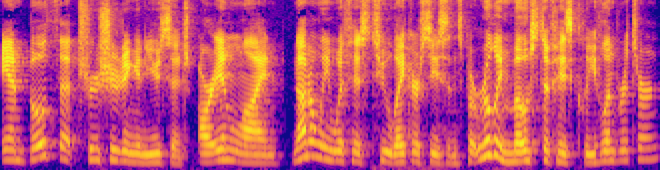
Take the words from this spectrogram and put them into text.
And both that true shooting and usage are in line not only with his two Lakers seasons, but really most of his Cleveland return.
